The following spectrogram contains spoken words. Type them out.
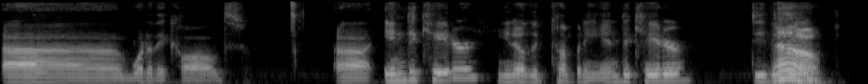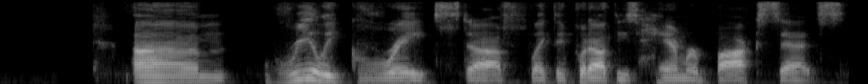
uh, what are they called? Uh, Indicator. You know the company Indicator DVD. No. Um, really great stuff. Like they put out these Hammer box sets.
